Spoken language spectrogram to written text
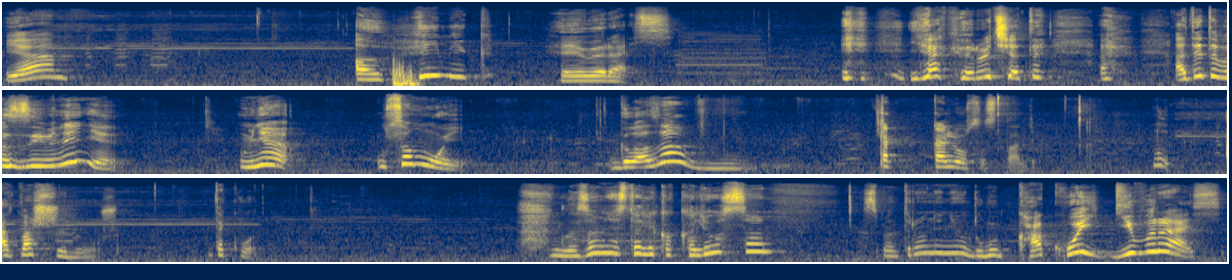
Я... Алхимик Хеверась. Я, короче, от, от этого заявления у меня у самой глаза как колеса стали. Ну, от машины уже. Так вот. Глаза у меня стали как колеса. Смотрю на него, думаю, какой Геврасий?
